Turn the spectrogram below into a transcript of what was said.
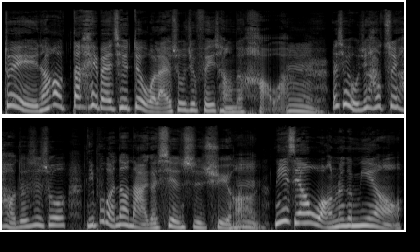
对，然后但黑白切对我来说就非常的好啊。嗯，而且我觉得它最好的是说，你不管到哪个县市去哈，你只要往那个庙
